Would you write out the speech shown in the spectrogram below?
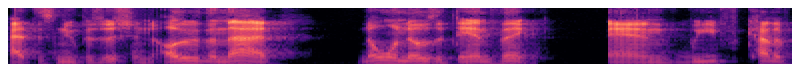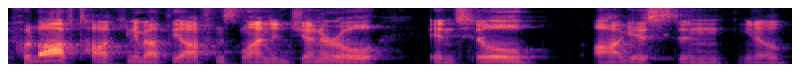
at this new position. Other than that, no one knows a damn thing. And we've kind of put off talking about the offense line in general until August and, you know,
